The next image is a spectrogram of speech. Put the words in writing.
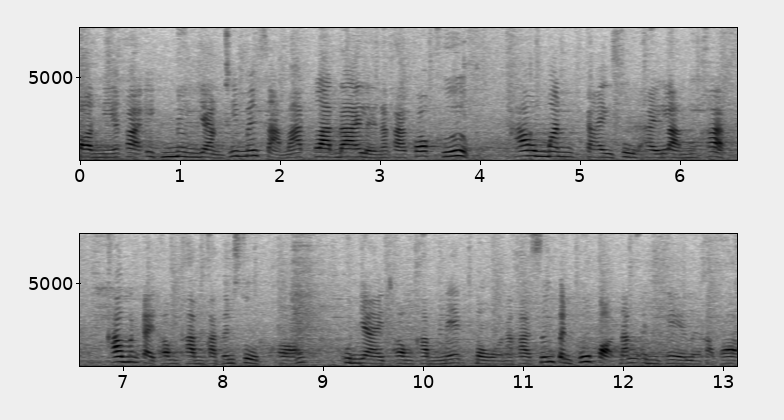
ตอนนี้ค่ะอีกหนึ่งอย่างที่ไม่สามารถพลาดได้เลยนะคะ ก็คือข้าวมันไก่สูตรไหหลำค่ะข้าวมันไก่ทองคำค่ะเป็นสูตรของ คุณยายทองคำเมฆโตนะคะ ซึ่งเป็นผู้ก่อตั้ง NK เลยค่ะเพราะ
